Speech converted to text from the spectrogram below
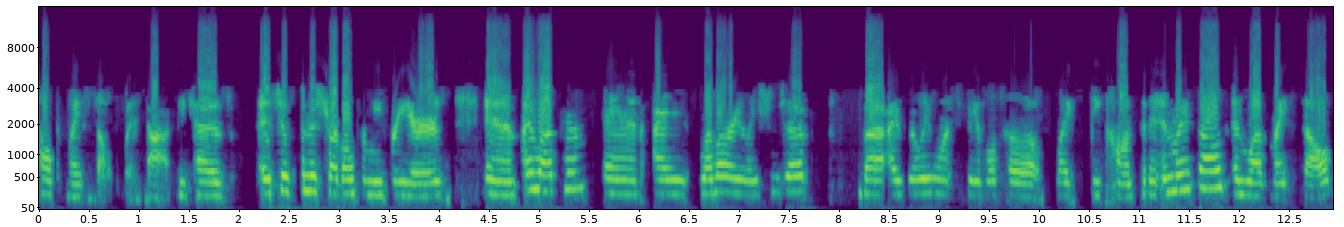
help myself with that because it's just been a struggle for me for years. And I love him and I love our relationship, but I really want to be able to like be confident in myself and love myself,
